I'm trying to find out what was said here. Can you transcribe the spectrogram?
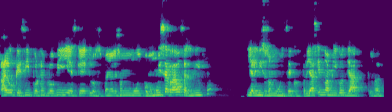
algo que sí, por ejemplo, vi es que los españoles son muy, como muy cerrados al inicio y al inicio son muy secos, pero ya siendo amigos ya, o sea,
